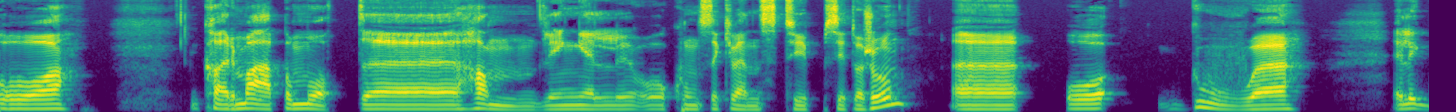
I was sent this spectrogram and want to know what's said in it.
og karma er på en måte handling eller, og konsekvenstype situasjon. Uh, og gode Eller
